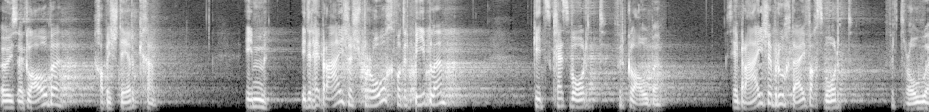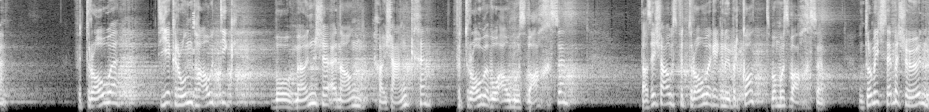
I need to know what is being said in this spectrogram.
unseren Glauben kann bestärken Im, In der hebräischen Spruch der Bibel gibt es kein Wort für Glauben. Das Hebräische braucht einfach das Wort Vertrauen. Vertrauen, die Grundhaltung, wo Menschen einander schenken können. Vertrauen, wo auch wachsen muss. Das ist auch das Vertrauen gegenüber Gott, das wachsen muss. Und darum ist es eben schön,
